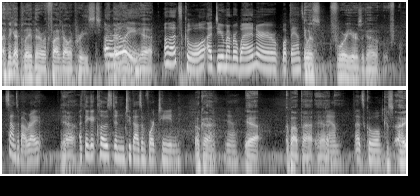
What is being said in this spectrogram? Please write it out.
I think I played there with Five Dollar Priest. Oh really? venue, Yeah. Oh, that's cool. Uh, do you remember when or what bands? It was four years ago. sounds about right. Yeah. I think it closed in 2014. Okay. Yeah. Yeah. About that. Yeah. Damn. That's cool. Because I,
